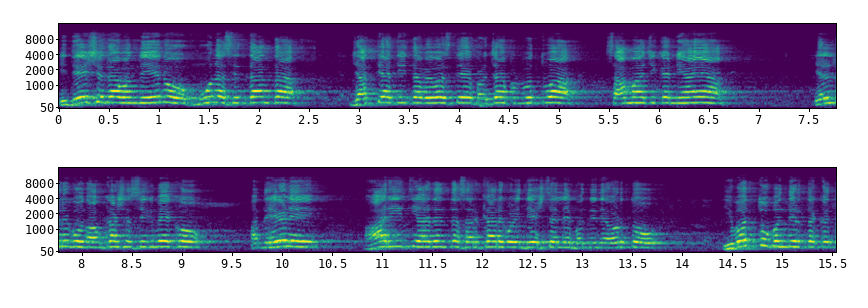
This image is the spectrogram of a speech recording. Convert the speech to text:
ಈ ದೇಶದ ಒಂದು ಏನು ಮೂಲ ಸಿದ್ಧಾಂತ ಜಾತ್ಯತೀತ ವ್ಯವಸ್ಥೆ ಪ್ರಜಾಪ್ರಭುತ್ವ, ಸಾಮಾಜಿಕ ನ್ಯಾಯ, ಎಲ್ರಿಗೂ ಒಂದು ಅವಕಾಶ ಸಿಗಬೇಕು ಅಂತ ಹೇಳಿ ಆ ರೀತಿಯಾದಂಥ ಸರ್ಕಾರಗಳು ಈ ದೇಶದಲ್ಲೇ ಬಂದಿದೆ ಹೊರತು ಇವತ್ತು ಬಂದಿರತಕ್ಕಂಥ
